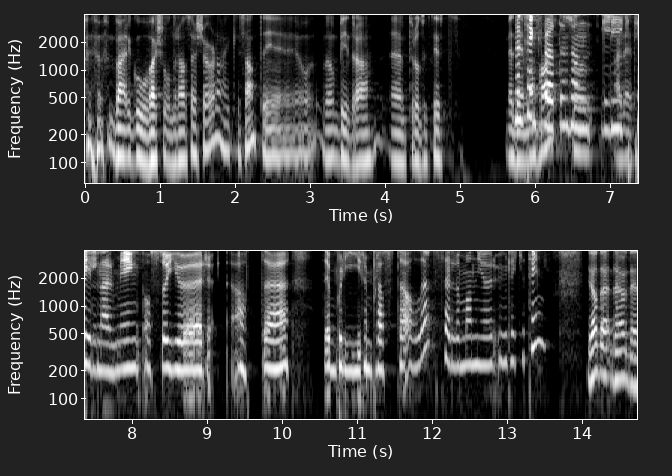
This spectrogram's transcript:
være gode versjoner av seg sjøl. Og, og bidra eh, produktivt Men tenker har. du at en sånn lik det- tilnærming også gjør at uh, det blir en plass til alle, selv om man gjør ulike ting? Ja, det, det er jo det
